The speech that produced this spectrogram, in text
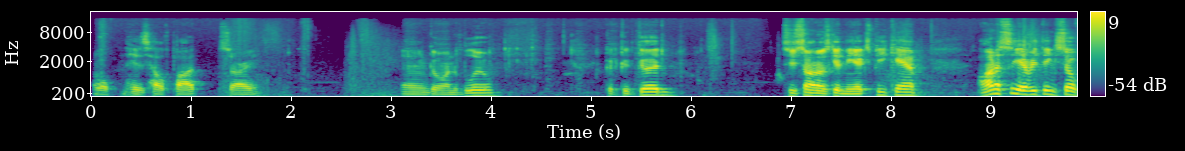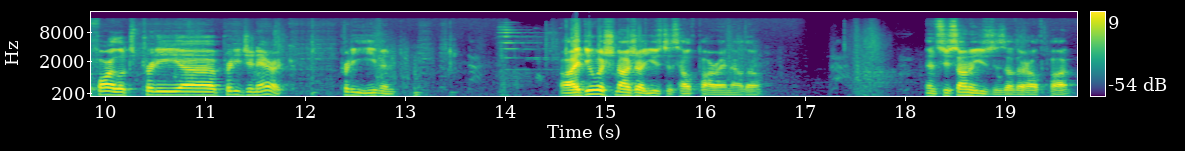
Well, his health pot, sorry. And go on to blue. Good, good, good. Susano's getting the XP camp. Honestly, everything so far looks pretty, uh, pretty generic. Pretty even. Oh, I do wish Zha used his health pot right now, though. And Susano used his other health pot.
